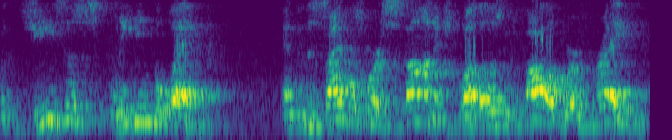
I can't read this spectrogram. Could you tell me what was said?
with Jesus leading the way. And the disciples were astonished, while those who followed were afraid.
